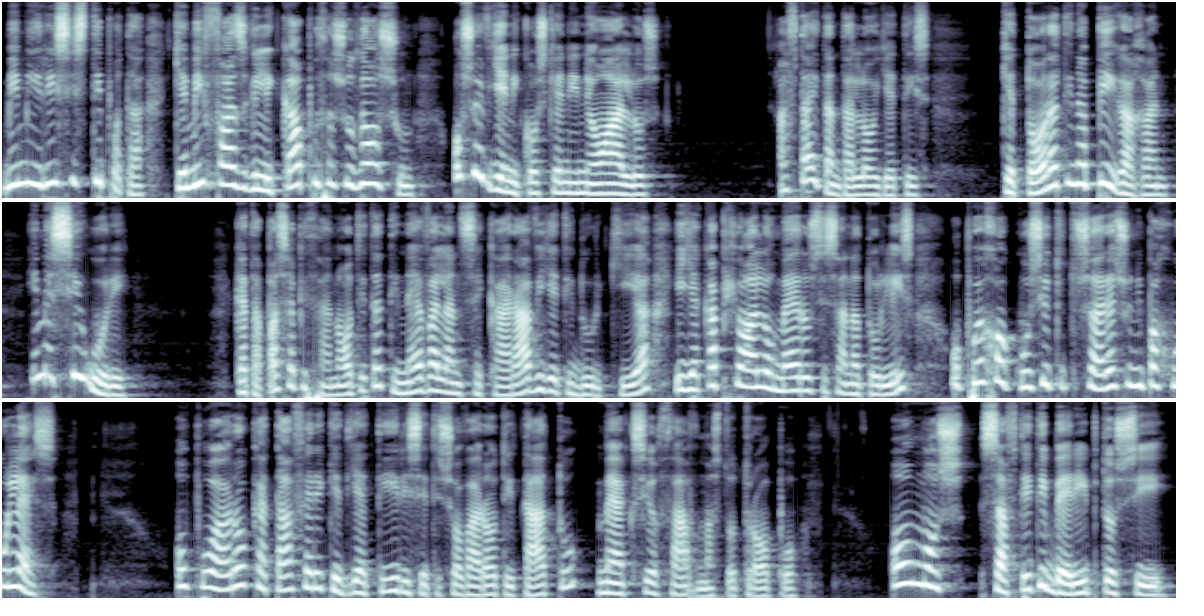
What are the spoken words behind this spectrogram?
Μη μυρίσεις τίποτα και μη φας γλυκά που θα σου δώσουν, όσο ευγενικός κι αν είναι ο άλλος». Αυτά ήταν τα λόγια της. Και τώρα την απήγαγαν. Είμαι σίγουρη. Κατά πάσα πιθανότητα την έβαλαν σε καράβι για την Τουρκία ή για κάποιο άλλο μέρος της Ανατολής όπου έχω ακούσει ότι τους αρέσουν οι παχουλές. Ο Πουαρό κατάφερε και διατήρησε τη σοβαρότητά του με αξιοθαύμαστο τρόπο. Όμως σε αυτή την περίπτωση,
